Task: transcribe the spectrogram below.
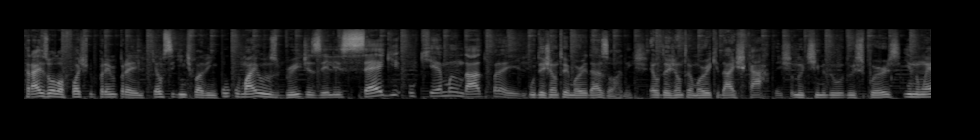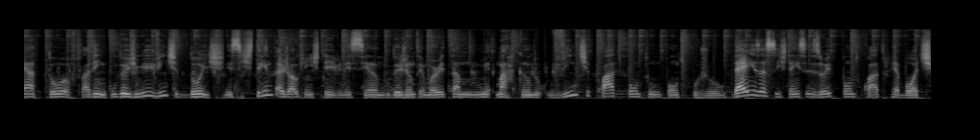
traz o holofote do prêmio para ele, que é o seguinte, Flavinho. O, o Miles Bridges, ele segue o que é mandado para ele. O DeJounte Murray dá as ordens. É o DeJounte Murray que dá as cartas no time do, do Spurs. E não é à toa, Flavinho, em 2022, nesses 30 jogos que a gente teve nesse ano, o DeJounte Murray tá marcando 24.1 pontos por jogo, 10 assistências e 8.4 rebotes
